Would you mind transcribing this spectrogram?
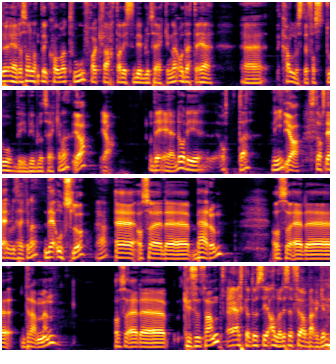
Det er det sånn at det kommer to fra hvert av disse bibliotekene, og dette er eh, Kalles det for storbybibliotekene? Ja, Ja. Og det er da de åtte, ni ja. største Det, bibliotekene? det er Oslo, Ja. eh, og så er det Bærum, og så er det Drammen, og så er det Kristiansand. Jeg elsker at du sier alle disse før Bergen.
